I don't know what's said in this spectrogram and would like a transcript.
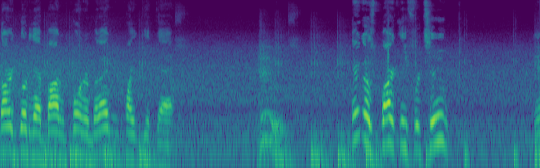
Guard go to that bottom corner, but I didn't quite get that. Two. There goes Barkley for two. And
